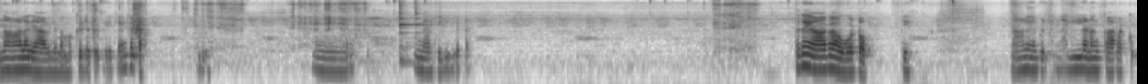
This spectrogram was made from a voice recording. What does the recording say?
നാളെ രാവിലെ നമുക്ക് എടുത്ത് കഴിക്കാം കേട്ടോ. ഇത് ഇതിനകത്തിരിക്കട്ടെ ഇത്രയാകാവൂ കേട്ടോ. നാളെ ആകുമ്പോഴത്തേക്ക് നല്ലോണം കറക്കും.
